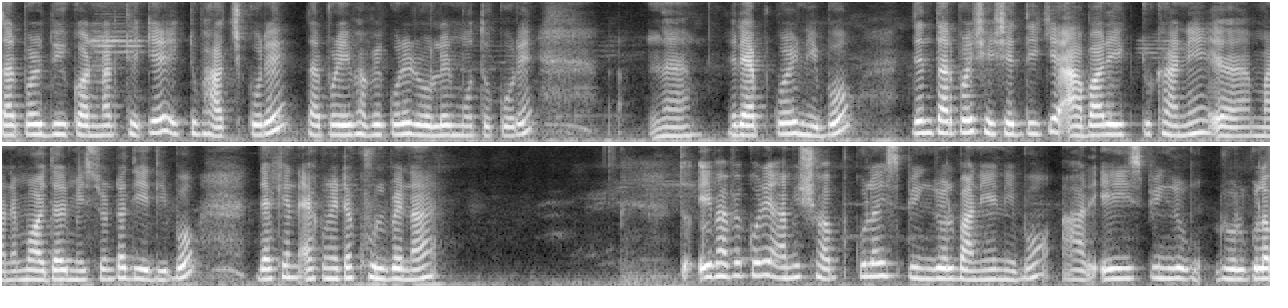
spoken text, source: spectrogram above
তারপরে দুই কর্নার থেকে একটু ভাজ করে, তারপরে এভাবে করে রোলের মতো করে র্যাপ করে নিব। দেন তারপরে শেষের দিকে আবার একটুখানি মানে ময়দার মিশ্রণটা দিয়ে দিব। দেখেন এখন এটা খুলবে না। তো এভাবে করে আমি সবগুলাই স্প্রিং রোল বানিয়ে নিব। আর এই স্প্রিং রোলগুলো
